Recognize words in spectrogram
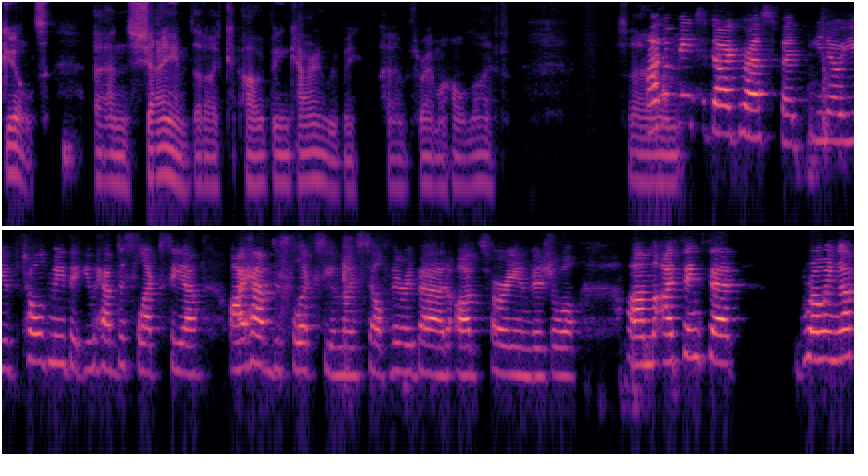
guilt and shame that I, I've been carrying with me um, throughout my whole life. So, I don't mean to digress, but you know, you've told me that you have dyslexia. I have dyslexia myself, very bad, auditory and visual. Um, I think that growing up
